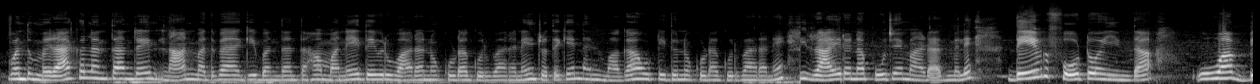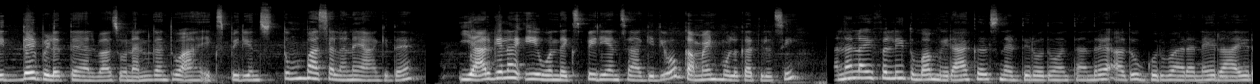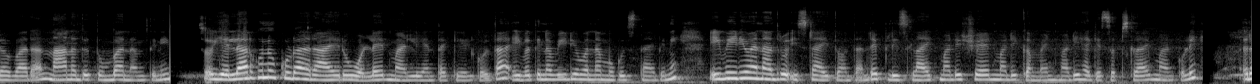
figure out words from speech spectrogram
ಒಂದು ಮಿರಾಕಲ್ ಅಂತ ಅಂದರೆ ನಾನು ಮದುವೆ ಆಗಿ ಬಂದಂತಹ ಮನೆ ದೇವರು ವಾರನೂ ಕೂಡ ಗುರುವಾರನೇ, ಜೊತೆಗೆ ನನ್ನ ಮಗ ಹುಟ್ಟಿದ್ದೂ ಕೂಡ ಗುರುವಾರನೇ. ಈ ರಾಯರನ್ನ ಪೂಜೆ ಮಾಡಾದ್ಮೇಲೆ ದೇವ್ರ ಫೋಟೋಯಿಂದ ಹೂವು ಬಿದ್ದೇ ಬೀಳುತ್ತೆ ಅಲ್ವಾ? ಸೊ ನನಗಂತೂ ಆ ಎಕ್ಸ್ಪೀರಿಯನ್ಸ್ ತುಂಬ ಸಲನೇ ಆಗಿದೆ. ಯಾರಿಗೆಲ್ಲ ಈ ಒಂದು ಎಕ್ಸ್ಪೀರಿಯನ್ಸ್ ಆಗಿದೆಯೋ ಕಮೆಂಟ್ ಮೂಲಕ ತಿಳಿಸಿ. ನನ್ನ ಲೈಫಲ್ಲಿ ತುಂಬ ಮಿರಾಕಲ್ಸ್ ನಡೆದಿರೋದು ಅಂತ ಅದು ಗುರುವಾರನೇ, ರಾಯರ ವಾರ. ನಾನದು ತುಂಬ ನಂಬ್ತೀನಿ. ಸೊ ಎಲ್ಲರಿಗೂ ಕೂಡ ರಾಯರು ಒಳ್ಳೇದು ಮಾಡಲಿ ಅಂತ ಕೇಳ್ಕೊಳ್ತಾ ಇವತ್ತಿನ ವೀಡಿಯೋವನ್ನು ಮುಗಿಸ್ತಾ ಇದ್ದೀನಿ. ಈ ವಿಡಿಯೋ ಏನಾದರೂ ಇಷ್ಟ ಆಯಿತು ಅಂತಂದರೆ ಪ್ಲೀಸ್ ಲೈಕ್ ಮಾಡಿ ಶೇರ್ ಮಾಡಿ ಕಮೆಂಟ್ ಮಾಡಿ, ಹಾಗೆ ಸಬ್ಸ್ಕ್ರೈಬ್ ಮಾಡ್ಕೊಳ್ಳಿ.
